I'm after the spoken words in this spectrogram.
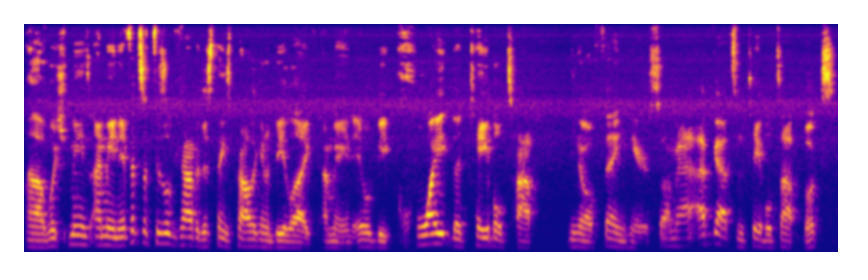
Uh, which means, I mean, if it's a physical copy, this thing's probably going to be like, I mean, it would be quite the tabletop, you know, thing here. So, I mean, I've got some tabletop books.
